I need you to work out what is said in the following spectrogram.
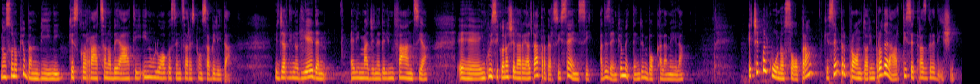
Non sono più bambini che scorrazzano beati in un luogo senza responsabilità. Il giardino di Eden è l'immagine dell'infanzia eh, in cui si conosce la realtà attraverso i sensi, ad esempio mettendo in bocca la mela. E c'è qualcuno sopra che è sempre pronto a rimproverarti se trasgredisci.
